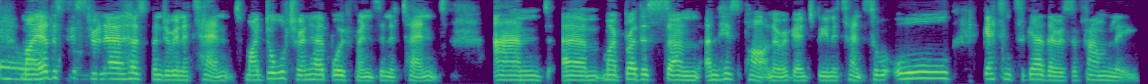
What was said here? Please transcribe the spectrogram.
Oh. My other sister and her husband are in a tent. My daughter and her boyfriend's in a tent and um, my brother's son and his partner are going to be in a tent. So we're all getting together as a family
